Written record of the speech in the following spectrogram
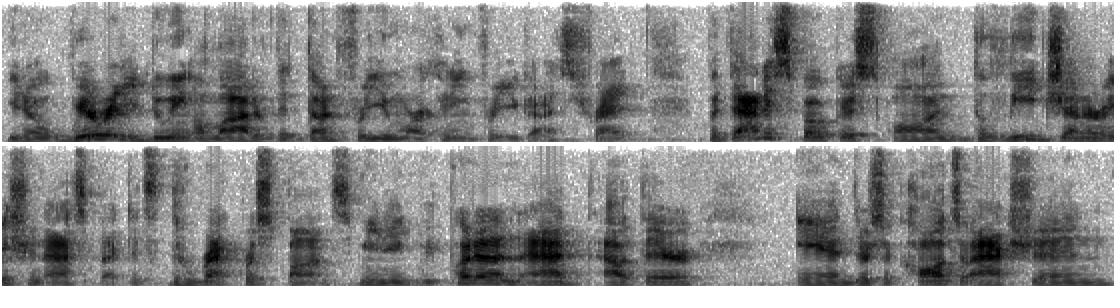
you know, we're already doing a lot of the done for you marketing for you guys, right? But that is focused on the lead generation aspect. It's direct response, meaning we put an ad out there and there's a call to action,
